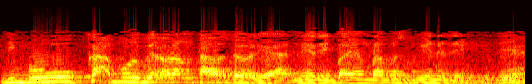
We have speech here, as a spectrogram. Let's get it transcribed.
dibuka mulu biar orang tahu. Tuh lihat nih riba yang bagus begini nih gitu ya.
